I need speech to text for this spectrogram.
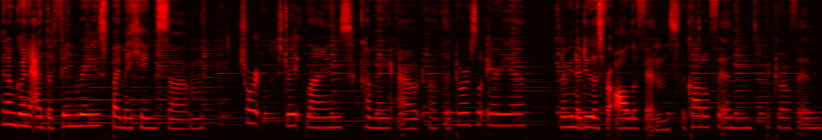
Then I'm going to add the fin rays by making some short, straight lines coming out of the dorsal area. And I'm going to do this for all the fins, the caudal fin, pectoral fin,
